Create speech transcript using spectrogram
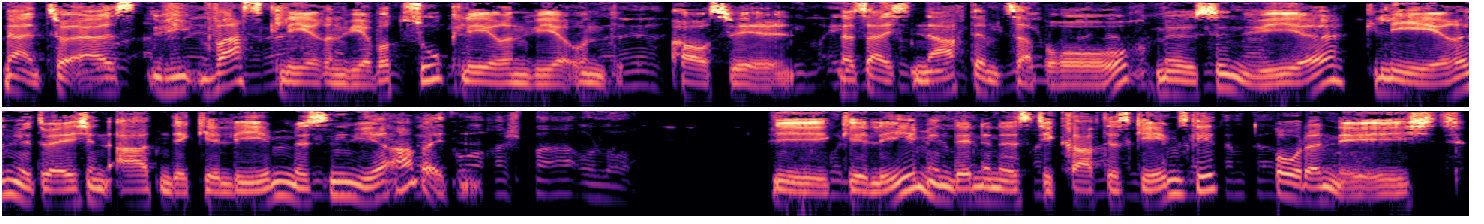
Nein, zuerst, wie, was klären wir? Wozu klären wir und auswählen? Das heißt, nach dem Zerbruch müssen wir klären, mit welchen Arten der Kelim müssen wir arbeiten. Die Kelim, in denen es die Kraft des Gebens gibt oder nicht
